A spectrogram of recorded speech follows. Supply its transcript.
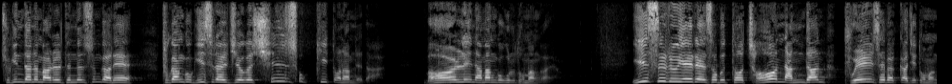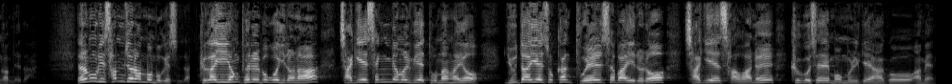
죽인다는 말을 듣는 순간에 북왕국 이스라엘 지역을 신속히 떠납니다. 멀리 남왕국으로 도망가요. 이스르엘에서부터 저 남단 부엘세바까지 도망갑니다. 여러분 우리 3절 한번 보겠습니다. 그가 이 형편을 보고 일어나 자기의 생명을 위해 도망하여 유다에 속한 부엘세바에 이르러 자기의 사환을 그곳에 머물게 하고 아멘.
